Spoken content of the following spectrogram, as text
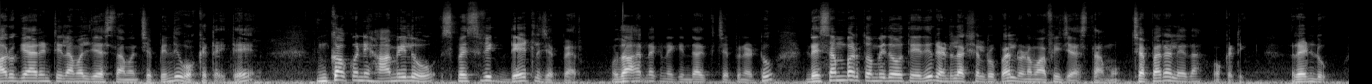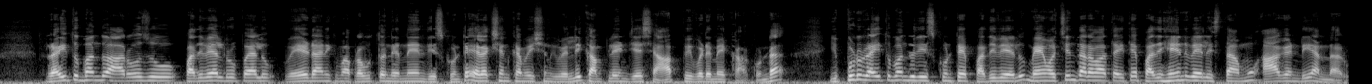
ఆరు గ్యారంటీలు అమలు చేస్తామని చెప్పింది ఒక్కటైతే. ఇంకా కొన్ని హామీలు స్పెసిఫిక్ డేట్లు చెప్పారు. ఉదాహరణకు నేను ఇందాక చెప్పినట్టు డిసెంబర్ తొమ్మిదవ తేదీ రెండు లక్షల రూపాయలు రుణమాఫీ చేస్తాము. చెప్పారా లేదా? ఒకటి. రెండు. రైతు బంధు ఆ రోజు పదివేల రూపాయలు వేయడానికి మా ప్రభుత్వం నిర్ణయం తీసుకుంటే ఎలక్షన్ కమిషన్కి వెళ్ళి కంప్లైంట్ చేసి ఆపి ఇవ్వడమే కాకుండా ఇప్పుడు రైతు బంధు తీసుకుంటే పదివేలు మేము వచ్చిన తర్వాత అయితే పదిహేను వేలు ఇస్తాము ఆగండి అన్నారు.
